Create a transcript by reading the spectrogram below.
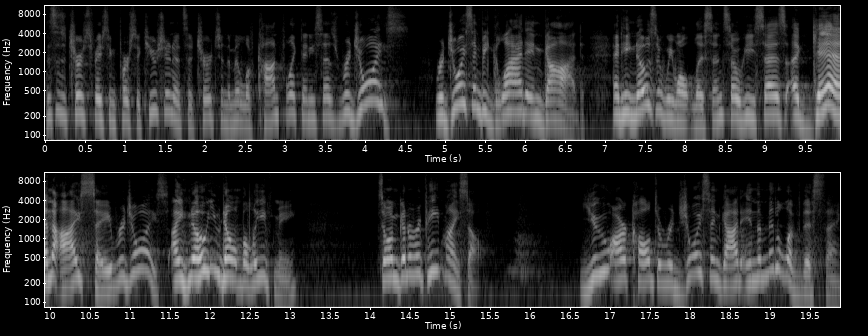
This is a church facing persecution. It's a church in the middle of conflict, and he says, Rejoice. Rejoice and be glad in God. And he knows that we won't listen, so he says, Again, I say rejoice. I know you don't believe me, so I'm going to repeat myself. You are called to rejoice in God in the middle of this thing.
